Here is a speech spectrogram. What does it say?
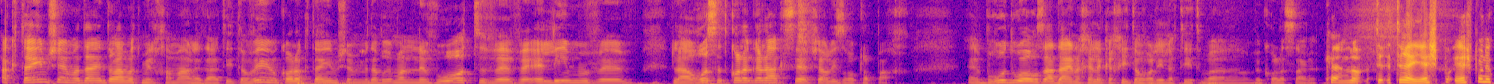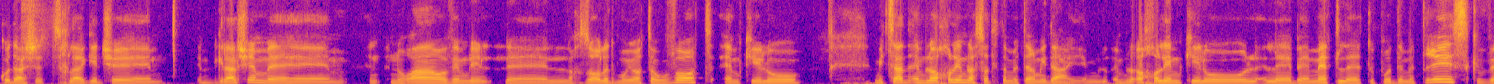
הקטעים שהם עדיין דרמת מלחמה לדעתי טובים, כל הקטעים שמדברים על נבואות ו... ואלים ולהרוס את כל הגלקסיה אפשר לזרוק לפח. ברוד וור זה עדיין החלק הכי טוב עלילתית ב... בכל הסאגה. כן, לא, ת, תראה, יש פה, יש פה נקודה שצריך להגיד שבגלל שהם אה, נורא אוהבים לי לחזור לדמויות אהובות, הם כאילו, מצד, הם לא יכולים לעשות איתם יותר מדי, הם, הם לא יכולים כאילו באמת to put them at risk, ו,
